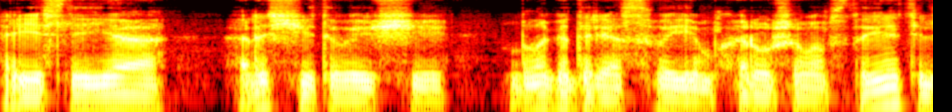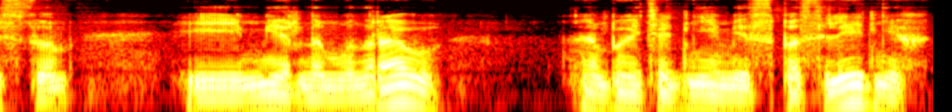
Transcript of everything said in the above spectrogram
если я, рассчитывающий благодаря своим хорошим обстоятельствам и мирному нраву быть одним из последних,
